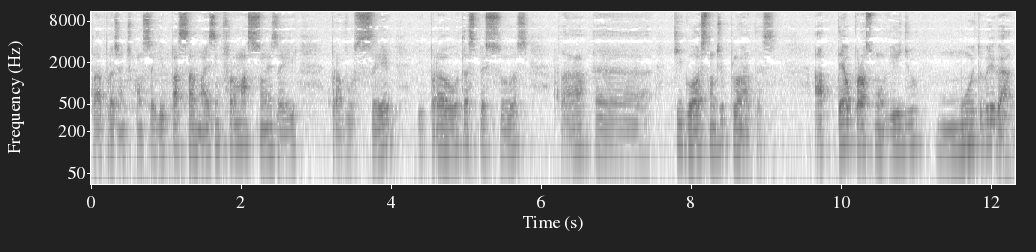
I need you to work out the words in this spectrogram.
tá? Para a gente conseguir passar mais informações aí para você e para outras pessoas, tá? É, que gostam de plantas. Até o próximo vídeo. Muito obrigado.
